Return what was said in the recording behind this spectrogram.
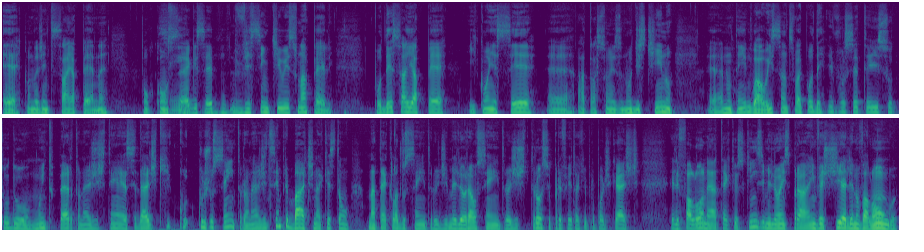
é quando a gente sai a pé, né? Consegue ser, sentir isso na pele. Poder sair a pé e conhecer é, atrações no destino é, não tem igual. E Santos vai poder. E você ter isso tudo muito perto, né? A gente tem a cidade que, cujo centro, né? A gente sempre bate na questão, na tecla do centro, de melhorar o centro. A gente trouxe o prefeito aqui para o podcast. Ele falou, né, até que os 15 milhões para investir ali no Valongo,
